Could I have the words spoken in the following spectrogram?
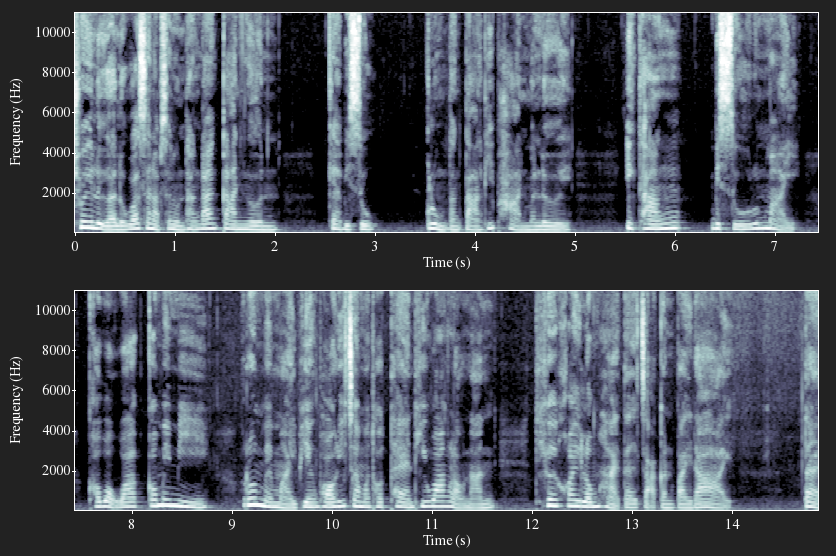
ช่วยเหลือหรือว่าสนับสนุนทางด้านการเงิน แก่บิดซูกลุ่มต่างๆ ที่ผ่านมาเลย อีกทั้งบิดซูรุ่นใหม่ เขาบอกว่าก็ไม่มี รุ่นใหม่ๆ เพียงพอที่จะมาทดแทนที่ว่างเหล่านั้น ที่ค่อยๆ ล้มหายตายจากกันไปได้ แต่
